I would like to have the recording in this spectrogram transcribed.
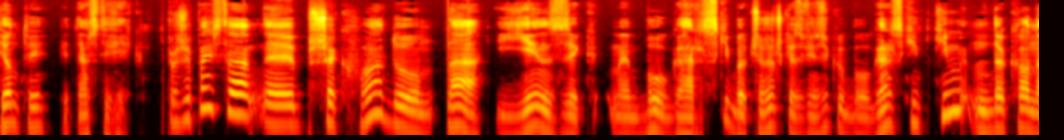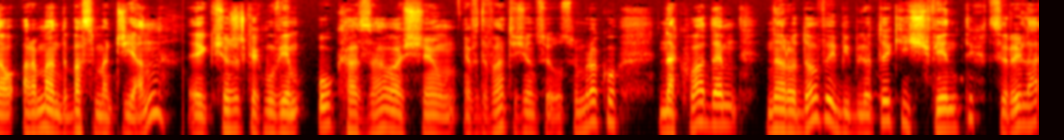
V-XV wiek. Proszę Państwa, e, przekładu na język bułgarski, bo książeczka jest w języku bułgarskim, kim dokonał Armand Basmadjian, E, książeczka, jak mówiłem, ukazała się w 2008 roku nakładem Narodowej Biblioteki Świętych Cyryla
